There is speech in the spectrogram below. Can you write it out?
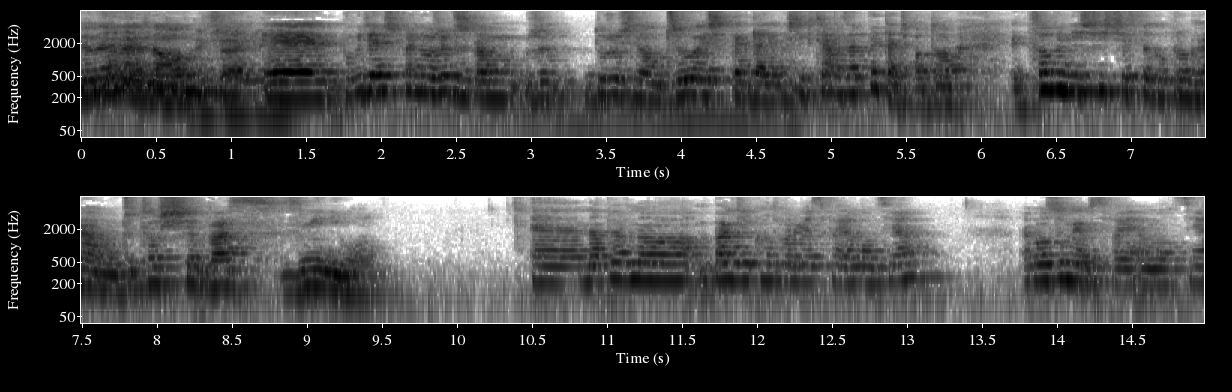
you never know. E, powiedziałeś fajną rzecz, że tam, że dużo się nauczyłeś i tak dalej. Właśnie chciałam zapytać o to, co wynieśliście z tego programu? Czy coś się w Was zmieniło? E, Na pewno bardziej kontroluję swoje emocje, rozumiem swoje emocje.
